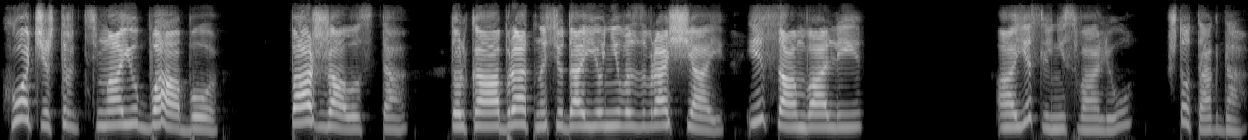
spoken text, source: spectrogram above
Хочешь трать мою бабу? Пожалуйста, только обратно сюда ее не возвращай и сам вали. А если не свалю, что тогда?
